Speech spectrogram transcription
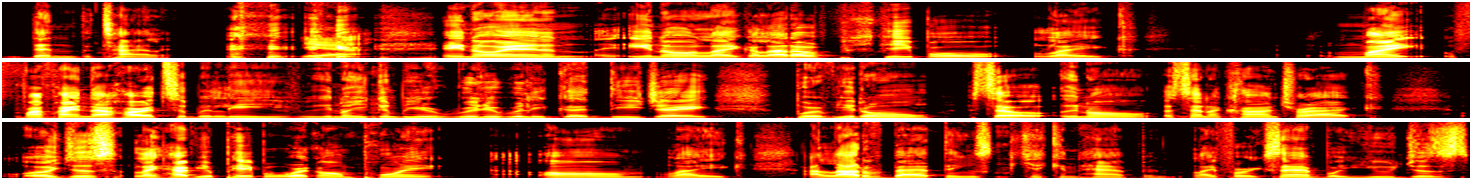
than the talent. Yeah. you know, and you know, like a lot of people like might find that hard to believe. You know, you can be a really, really good DJ, but if you don't sell, you know, send a contract or just like have your paperwork on point, um like a lot of bad things can, happen. Like for example you just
